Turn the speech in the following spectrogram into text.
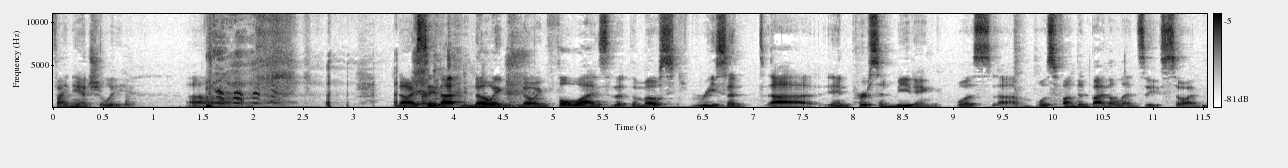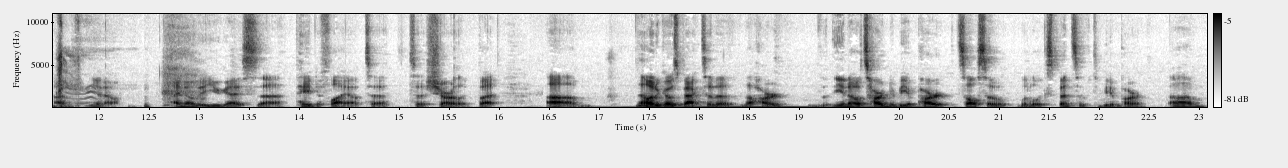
financially. Um, now I say that knowing knowing full wise that the most recent uh, in person meeting was um, was funded by the Lindsays. So I'm, I'm, you know I know that you guys uh, paid to fly out to to Charlotte, but um, no, it goes back to the the hard. You know, it's hard to be apart. It's also a little expensive to be apart. Um,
